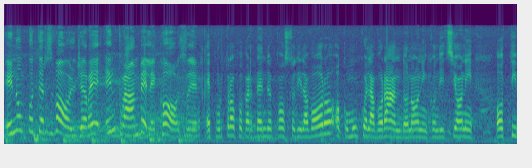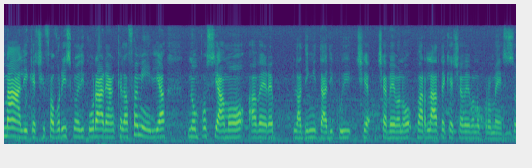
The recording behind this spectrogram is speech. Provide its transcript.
e non poter svolgere entrambe le cose. E purtroppo perdendo il posto di lavoro o comunque lavorando non in condizioni ottimali che ci favoriscono di curare anche la famiglia, non possiamo avere la dignità di cui ci, ci avevano parlato e che ci avevano promesso.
